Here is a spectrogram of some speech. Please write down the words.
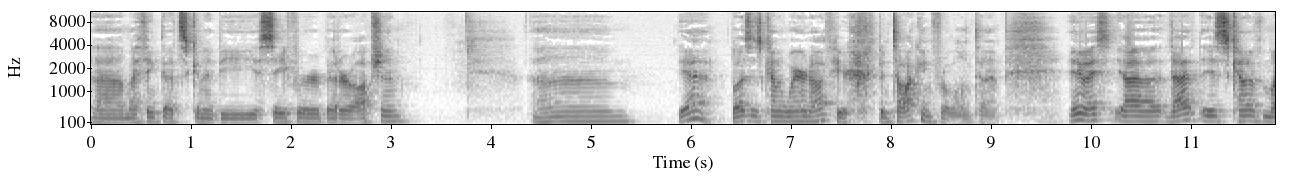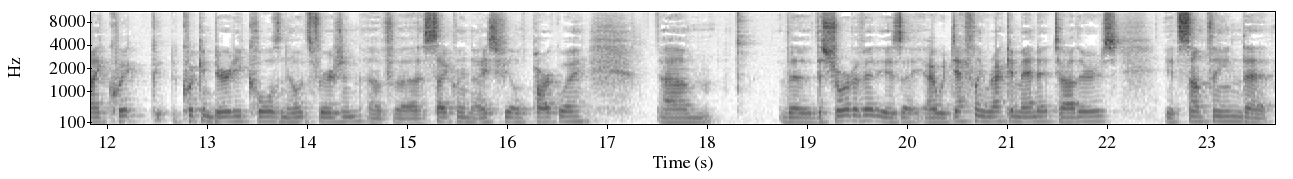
Um, I think that's going to be a safer, better option. Um, yeah, buzz is kind of wearing off here. I've been talking for a long time. Anyways, uh, that is kind of my quick, quick and dirty Coles Notes version of uh, cycling Icefield Parkway. Um, the the short of it is I, I would definitely recommend it to others. It's something that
